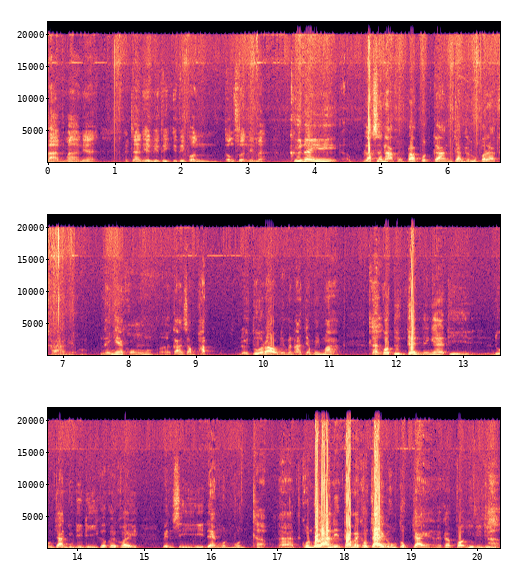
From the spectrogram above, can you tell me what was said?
ศาสตร์มาเนี่ย อาจารย์เห็นอิทธิอิทธิพลตรงส่วนนี้ไหมคือในลักษณะของปรากฏการณ์จันทรุปราคาเนี่ยในแง่ของเอ่อการสัมผัสโดยตัวเราเนี่ยมันอาจจะไม่มากครับแต่ก็ตื่นเต้นในแง่ที่ดวงจันทร์อยู่ดีๆ ก็ค่อย ๆ เป็นสีแดงมนๆครับอ่าคนโบราณนี่ถ้าไม่เข้าใจก็คงตกใจนะครับเพราะอยู่ดีครับ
